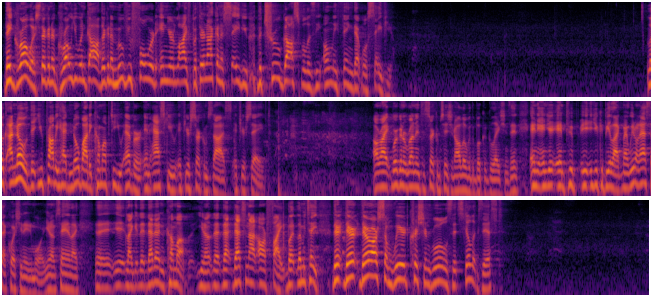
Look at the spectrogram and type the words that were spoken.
They grow us. They're going to grow you in God. They're going to move you forward in your life, but they're not going to save you. The true gospel is the only thing that will save you. Look, I know that you've probably had nobody come up to you ever and ask you if you're circumcised, if you're saved. all right, we're going to run into circumcision all over the book of Galatians. And, and, and, you, and you could be like, man, we don't ask that question anymore. You know what I'm saying? Like, uh, like that, that, doesn't come up. You know, that, that, that's not our fight. But let me tell you, there, there, there are some weird Christian rules that still exist.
